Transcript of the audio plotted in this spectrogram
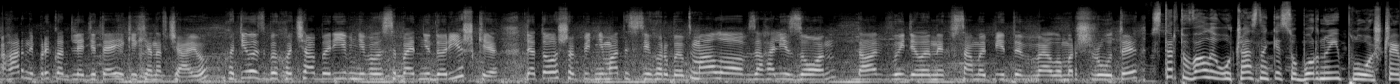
гарний приклад для дітей, яких я навчаю. Хотілося б хоча б рівні велосипедні доріжки для того, щоб підніматися ці горби. Мало взагалі зон, та виділених саме під веломаршрути. Стартували учасники Соборної площі.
